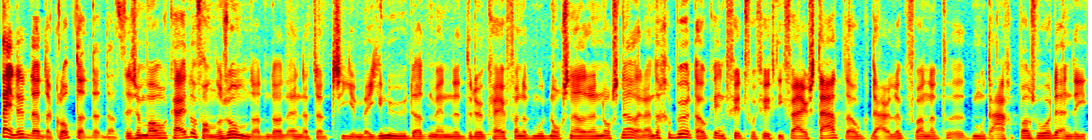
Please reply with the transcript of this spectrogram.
Nee, dat, dat, klopt. Dat, dat, is een mogelijkheid. Of andersom. Dat, dat, en dat, zie je een beetje nu. Dat men de druk heeft van het moet nog sneller en nog sneller. En dat gebeurt ook. In Fit for 55 staat ook duidelijk van het, het moet aangepast worden. En die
